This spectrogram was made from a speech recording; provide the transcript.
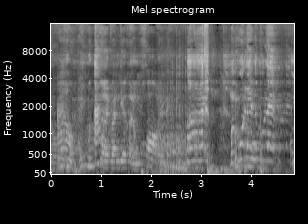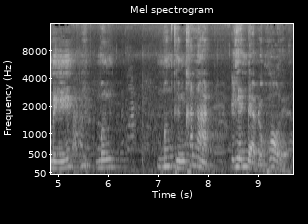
ด้วยอ้าวเฮ้ยมึงเกิดวันเดียวกับหลวงพ่อเลยเนี่ยเฮ้ยมึงพูดเล่นนะพูดเล่นหมีมึงมึงถึงขนาดเรียนแบบหลวงพ่อเลยเหรอ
